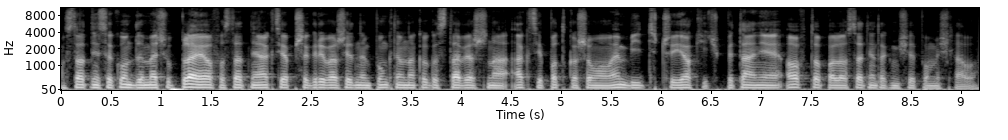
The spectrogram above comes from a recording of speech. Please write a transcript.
Ostatnie sekundy meczu playoff, ostatnia akcja, przegrywasz jednym punktem, na kogo stawiasz na akcję podkoszową Embiid czy Jokic? Pytanie off-top, ale ostatnio tak mi się pomyślało.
